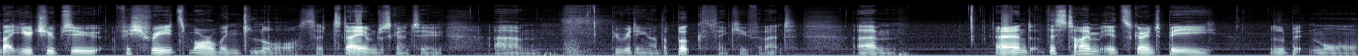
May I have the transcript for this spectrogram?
back YouTube to Fish Reads Morrowind Lore. So today I'm just going to um, be reading another book, thank you for that. Um, and this time it's going to be a little bit more,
